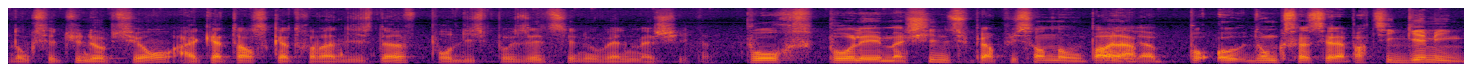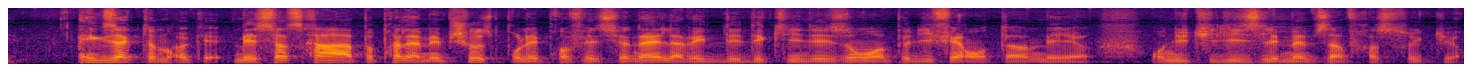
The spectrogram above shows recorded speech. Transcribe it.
Donc, c'est une option à 14,99 pour disposer de ces nouvelles machines. Pour, pour les machines super puissantes dont vous parlez là. Oh, donc, ça, c'est la partie gaming. Exactement. Mais ça sera à peu près la même chose pour les professionnels avec des déclinaisons un peu différentes. Hein, mais on utilise les mêmes infrastructures.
